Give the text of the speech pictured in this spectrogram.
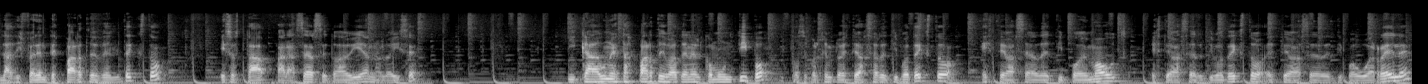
las diferentes partes del texto. Eso está para hacerse todavía, no lo hice y cada una de estas partes va a tener como un tipo. Entonces, por ejemplo, este va a ser de tipo texto, este va a ser de tipo emote, este va a ser de tipo texto, este va a ser de tipo URL.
